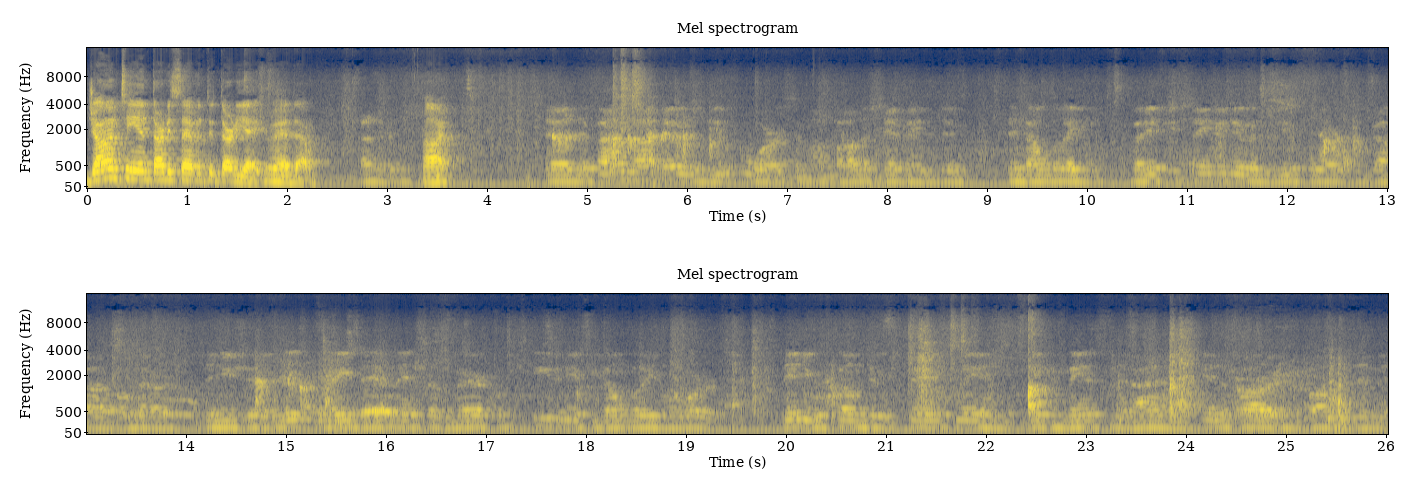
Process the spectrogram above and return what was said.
John 10, 37 through 38. Who had that one? All right. says, If I'm not doing the beautiful works that my Father sent me to do, then don't believe me. But if you see me doing the beautiful works of God on earth, then you should at least believe the evidence of the miracles, even if you don't believe my words. Then you will come to experience me and be convinced that I am in the Father and the Father is in me.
